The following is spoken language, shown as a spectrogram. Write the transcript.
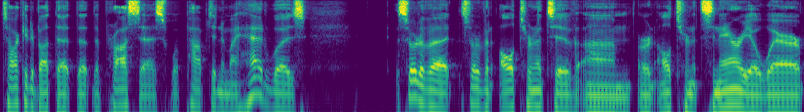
talking about that, the, the process, what popped into my head was, sort of a sort of an alternative um, or an alternate scenario where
